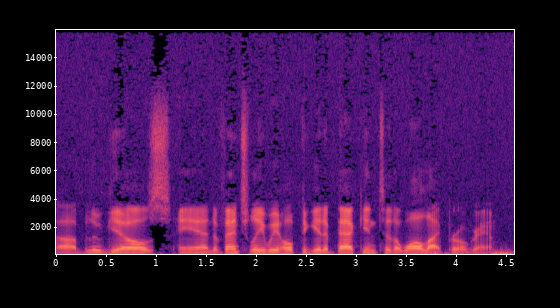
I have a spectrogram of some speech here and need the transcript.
uh, bluegills, and eventually we hope to get it back into the walleye program.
